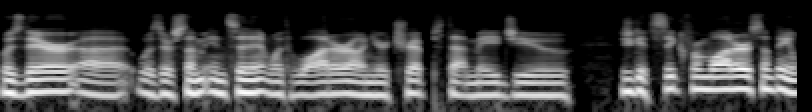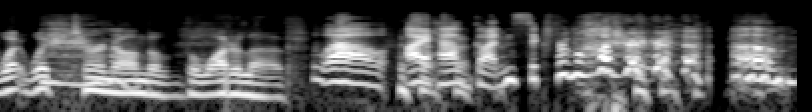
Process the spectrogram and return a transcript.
was there uh, was there some incident with water on your trips that made you did you get sick from water or something? What what turned on the the water love? Wow, I have gotten sick from water. um,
